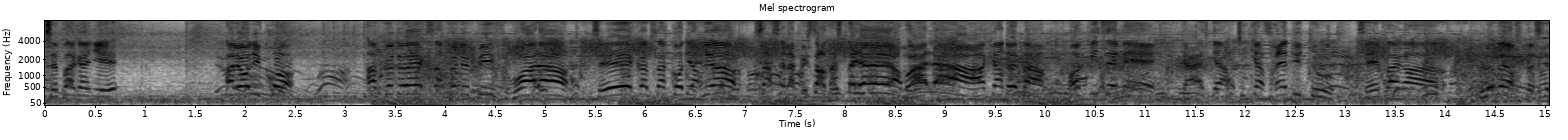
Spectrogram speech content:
C'est pas gagné. Allez, on y croit. Un peu de hex, un peu de pif. Voilà. C'est comme ça qu'on y revient. Ça, c'est la puissance de Slayer. Voilà. Un quart de barre. Okizeme. Casse garde qui casse rien du tout. C'est pas grave. Le burst, c'est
